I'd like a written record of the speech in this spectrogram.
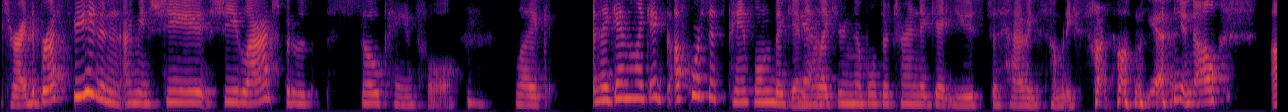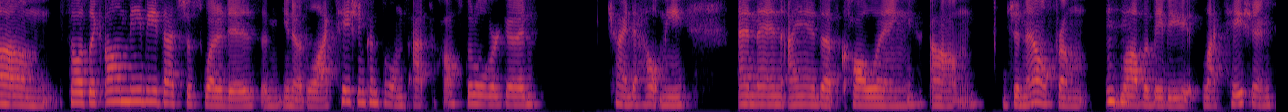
tried to breastfeed and I mean she she latched but it was so painful Mm. like and again like it, of course it's painful in the beginning Yeah. like your nipples are trying to get used to having somebody suck on them, Yes. you know um so I was like oh maybe that's just what it is and you know the lactation consultants at the hospital were good trying to help me and then I ended up calling um Jonelle from Mhm. Lava Baby Lactation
